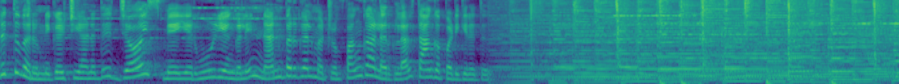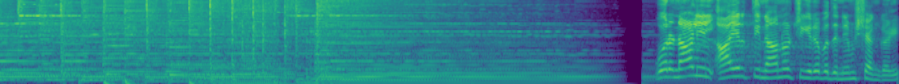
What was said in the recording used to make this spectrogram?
அடுத்து வரும் நிகழ்ச்சியானது ஜாய்ஸ் மேயர் ஊழியங்களின் நண்பர்கள் மற்றும் பங்காளர்களால் தாங்கப்படுகிறது. ஒரு நாளில் ஆயிரத்தி நானூற்றி இருபது நிமிஷங்கள்.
